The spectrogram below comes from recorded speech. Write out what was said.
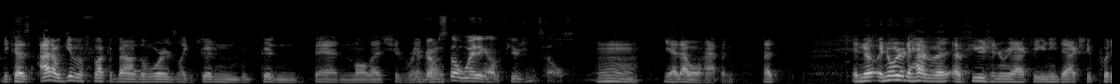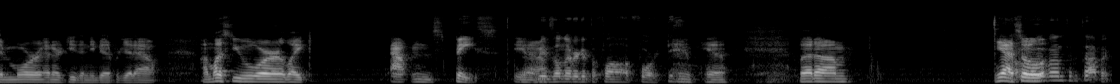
Because I don't give a fuck about the words like good and good and bad and all that shit right Like. I'm still waiting on fusion cells. Mm, yeah, that won't happen. That in, in order to have a, a fusion reactor, you need to actually put in more energy than you'd ever get out, unless you are like out in space. You know? Means I'll never get the Fallout 4. Damn. Yeah, but um, yeah. So move So on to the topic.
